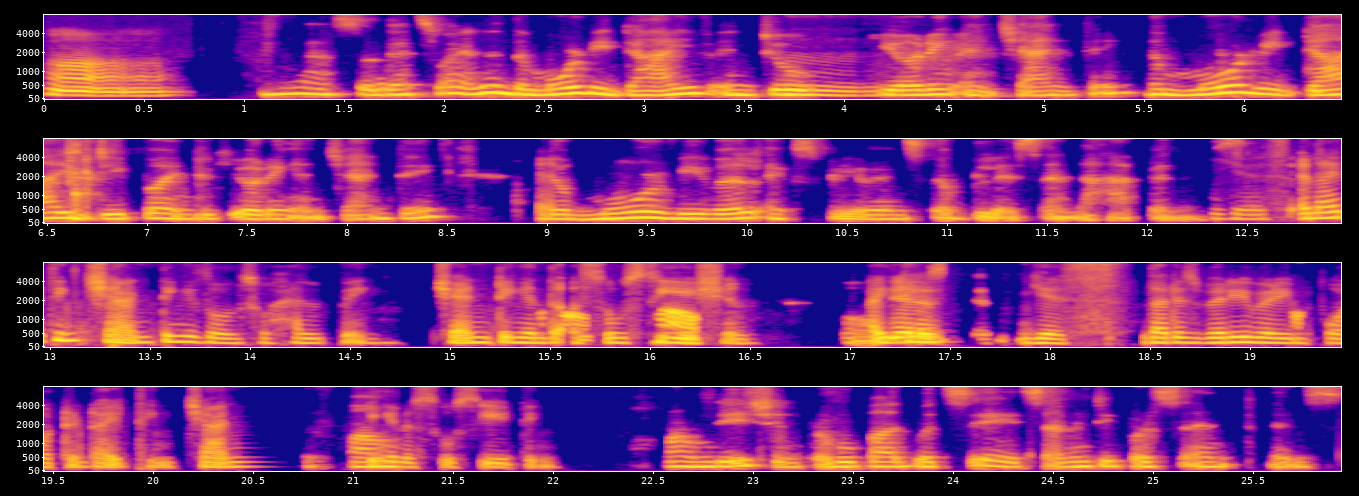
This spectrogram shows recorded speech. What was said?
हाँ Yeah, so that's why no, the more we dive into hmm. hearing and chanting, the more we dive deeper into hearing and chanting, the more we will experience the bliss and the happiness. Yes, and I think chanting is also helping. Chanting and the association. Oh, I yes. think yes, that is very very important. I think chanting Um, and associating. foundation, Prabhupada would say 70% is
